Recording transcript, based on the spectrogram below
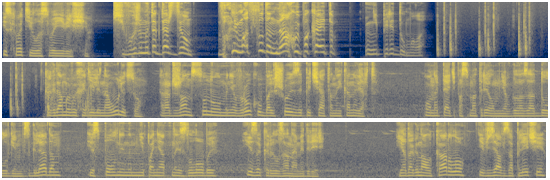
и схватила свои вещи. Чего же мы тогда ждем? Валим отсюда нахуй, пока это не передумала. Когда мы выходили на улицу, Раджан сунул мне в руку большой запечатанный конверт. Он опять посмотрел мне в глаза долгим взглядом, исполненным непонятной злобы, и закрыл за нами дверь. Я догнал Карлу и, взяв за плечи,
